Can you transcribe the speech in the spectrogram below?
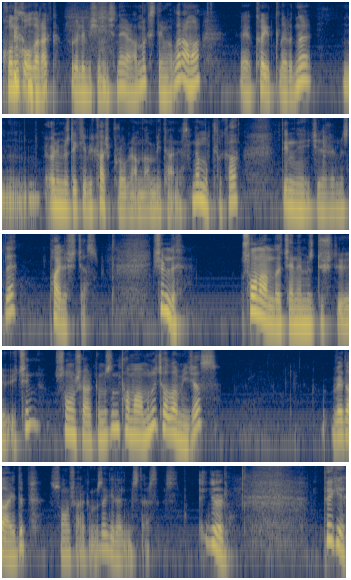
konuk olarak böyle bir şeyin içinde yer almak istemiyorlar ama e, kayıtlarını önümüzdeki birkaç programdan bir tanesinde mutlaka dinleyicilerimizle paylaşacağız. Şimdi son anda çenemiz düştüğü için son şarkımızın tamamını çalamayacağız. veda edip son şarkımıza girelim isterseniz. E, girelim. Peki.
